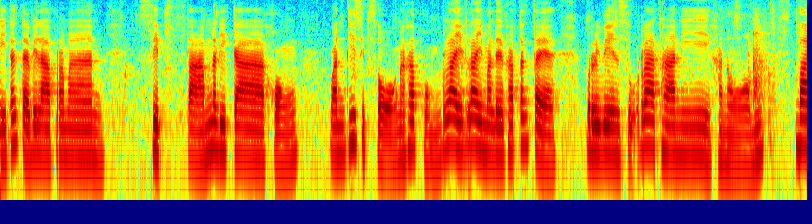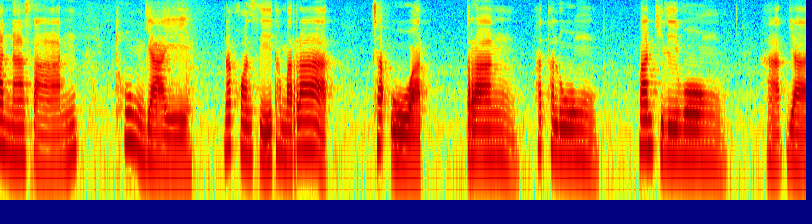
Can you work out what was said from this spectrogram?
นี่ตั้งแต่เวลาประมาณ 13นาฬิกาของวันที่ 12 นะครับ ผมไล่ไล่มาเลยครับ ตั้งแต่บริเวณสุราษฎร์ธานี ขนอม บ้านนาสาร ทุ่งใหญ่ นครศรีธรรมราช ชะอวด ตรัง พัทลุง บ้านคีรีวง หาดใหญ่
